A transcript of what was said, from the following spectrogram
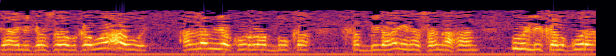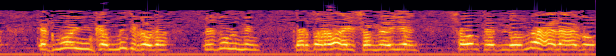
ذلك صوبك وعوي أن لم يكن ربك خبق عين سنحان مولك القرى تقموينك مدرقة بظلم كرد الرأي سمعيا. صوبت لهم أهلاكو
